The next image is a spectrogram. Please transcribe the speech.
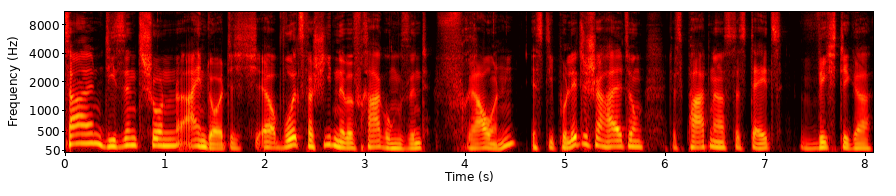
Zahlen, die sind schon eindeutig. Äh, obwohl es verschiedene Befragungen sind, Frauen ist die politische Haltung des Partners des Dates wichtiger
